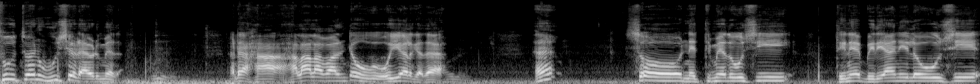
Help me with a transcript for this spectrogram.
తూతూ అని ఊసాడు ఆవిడ మీద. అంటే హ- హలాల్ అవ్వాలంటే ఉయ్యాలి కదా? సో నెత్తి మీద ఊసి తినే బిర్యానీలో ఊసి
